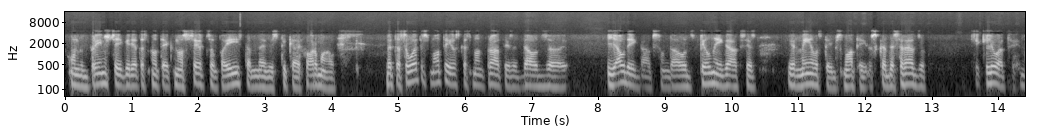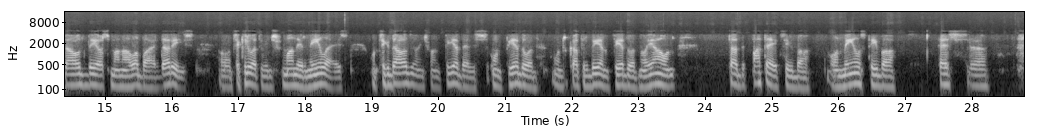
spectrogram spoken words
un brīnišķīgi ir, ja tas notiek no sirds un pa īstam, nevis tikai formāli. Bet tas otrs motīvs, kas manuprāt ir daudz uh, jaudīgāks un daudz pilnīgāks, ir, ir mīlestības motīvs, kad es redzu, cik ļoti daudz Dievs manā labā ir darījis, cik ļoti Viņš man ir mīlējis. Uh, un cik daudz viņš man piedevis un piedod, un katru dienu piedod no jauna, tad pateicībā un mīlestībā es uh,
